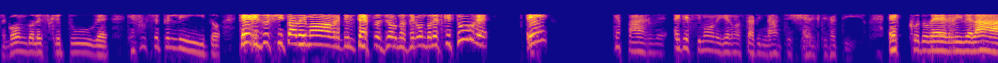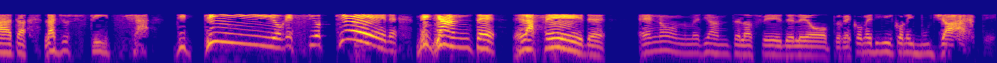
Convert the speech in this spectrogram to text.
secondo le scritture, che fu seppellito, che risuscitò dai morti il terzo giorno, secondo le scritture, e che apparve ai testimoni che erano stati innanzi scelti da Dio. Ecco dove è rivelata la giustizia di Dio che si ottiene mediante la fede e non mediante la fede le opere, come dicono i bugiardi.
